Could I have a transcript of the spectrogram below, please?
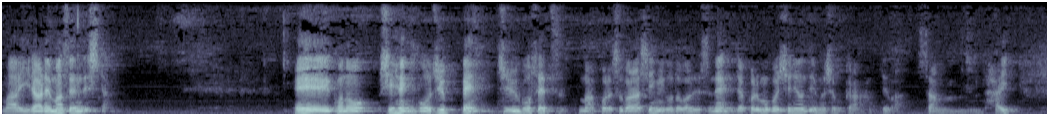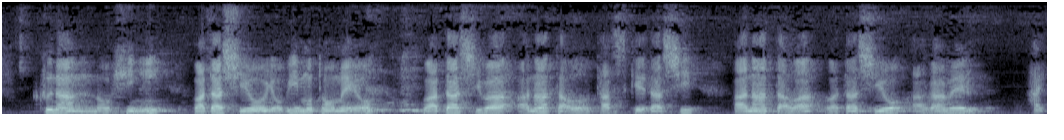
まあいられませんでした。えー、この詩編50編15節まあこれ素晴らしい見言葉ですね。じゃあこれもご一緒に読んでみましょうか。では、3、はい。苦難の日に私を呼び求めよ。私はあなたを助け出し、あなたは私を崇める。はい。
